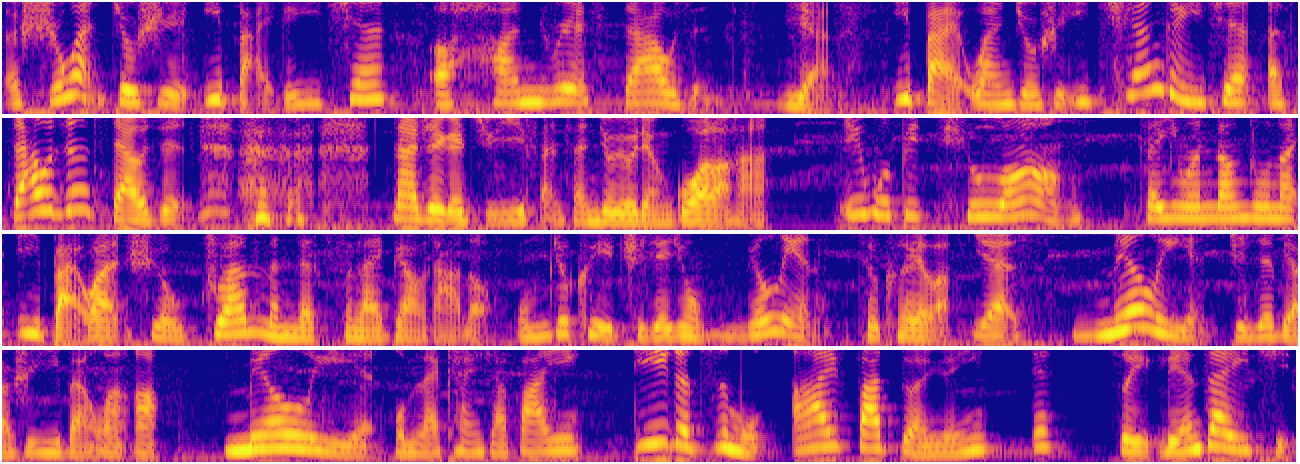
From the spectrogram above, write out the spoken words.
呃，十万就是一百个一千，a hundred thousand。Yes。一百万就是一千个一千，a thousand thousand。那这个举一反三就有点过了哈。It would be too long。在英文当中呢，一百万是有专门的词来表达的，我们就可以直接用 million 就可以了。Yes，million 直接表示一百万啊。Million，我们来看一下发音。第一个字母 i 发短元音，哎，所以连在一起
